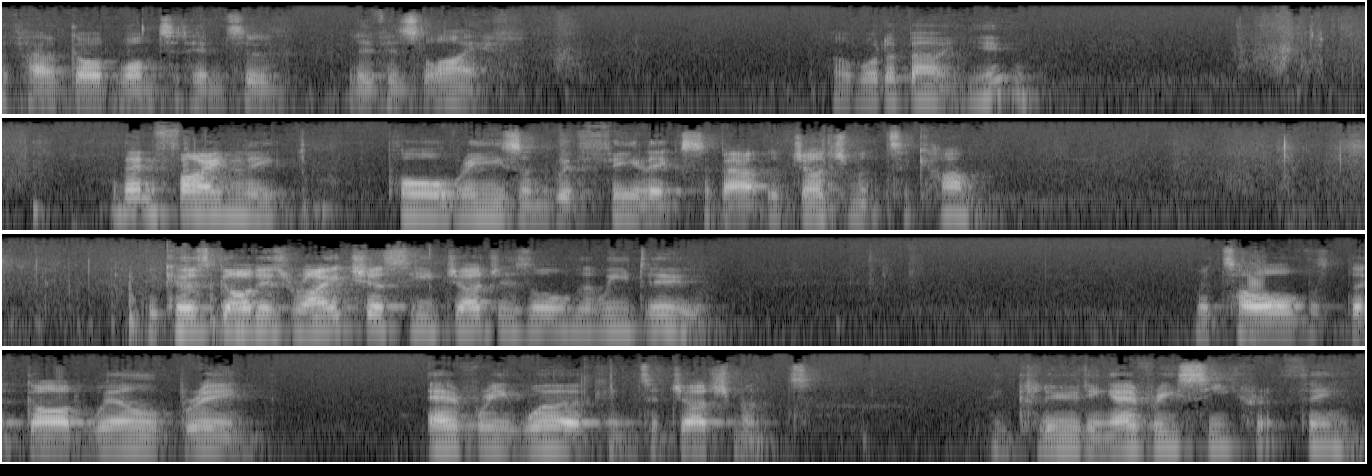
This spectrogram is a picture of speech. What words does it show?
of how God wanted him to live his life. Well, what about you? And then finally, Paul reasoned with Felix about the judgment to come. Because God is righteous, he judges all that we do. We're told that God will bring every work into judgment, including every secret thing,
